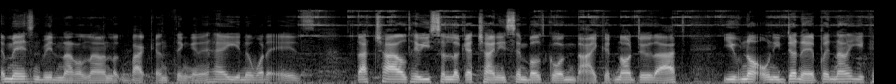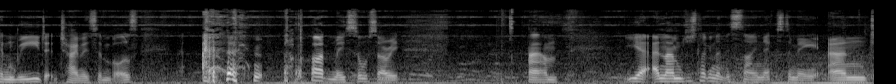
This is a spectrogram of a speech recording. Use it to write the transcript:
amazing being an adult now and looking back and thinking, hey, you know what it is? That child who used to look at Chinese symbols going, I could not do that. You've not only done it, but now you can read Chinese symbols. Pardon me, so sorry. Um, yeah, and I'm just looking at the sign next to me, and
